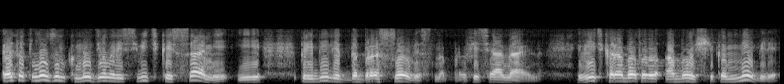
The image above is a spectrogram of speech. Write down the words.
Этот лозунг мы делали с Витькой сами и прибили добросовестно, профессионально. Витька работал обойщиком мебели,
